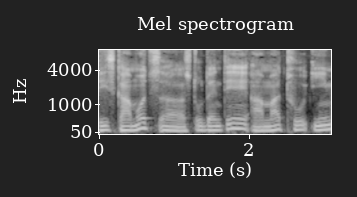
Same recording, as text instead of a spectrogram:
რის გამოც სტუდენტი ამა თუ იმ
